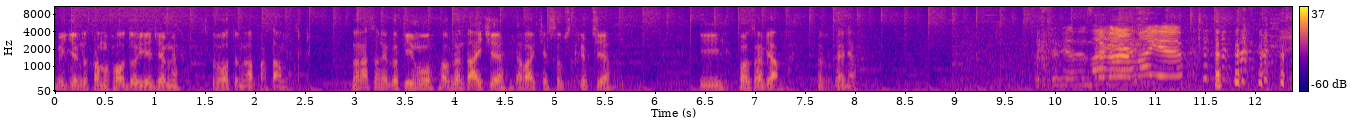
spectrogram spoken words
My idziemy do samochodu i jedziemy z powrotem na apartament. Do następnego filmu oglądajcie, dawajcie subskrypcję i pozdrawiam. Do widzenia. Pozdrawiamy Maję.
